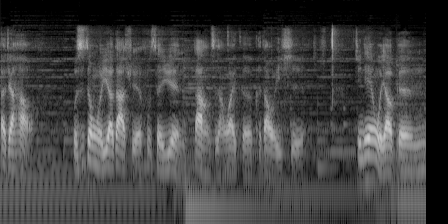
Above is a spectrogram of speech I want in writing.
大家好，我是中国医药大学附设医院大肠直肠外科柯道伟医师。今天我要跟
